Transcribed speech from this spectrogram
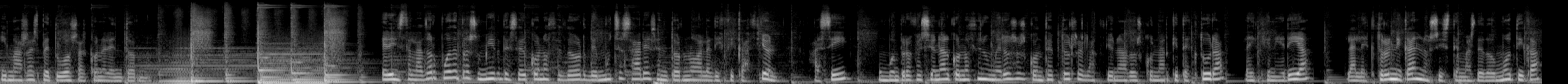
y más respetuosas con el entorno. El instalador puede presumir de ser conocedor de muchas áreas en torno a la edificación, Así, un buen profesional conoce numerosos conceptos relacionados con la arquitectura, la ingeniería, la electrónica en los sistemas de domótica,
